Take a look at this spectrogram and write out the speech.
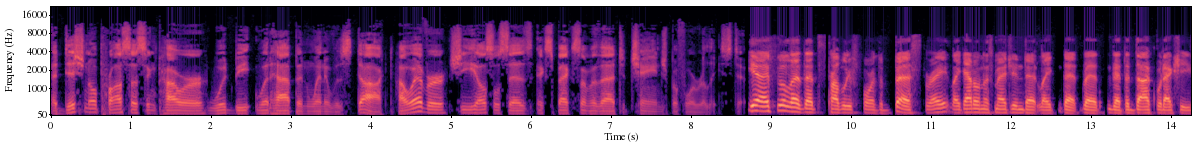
additional processing power would be would happen when it was docked. However, she also says expect some of that to change before release too. Yeah, I feel that that's probably for the best, right? Like I don't imagine that like that that that the dock would actually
